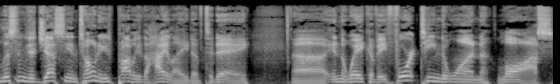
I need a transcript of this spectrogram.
listening to Jesse and Tony is probably the highlight of today uh, in the wake of a 14 to 1 loss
